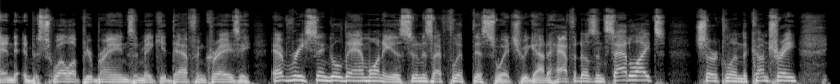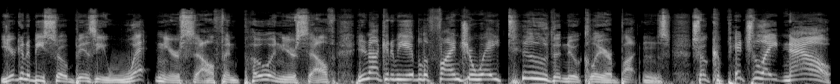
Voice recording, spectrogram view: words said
And, and, swell up your brains and make you deaf and crazy. Every single damn one of you, as soon as I flip this switch, we got a half a dozen satellites circling the country. You're going to be so busy wetting yourself and pooing yourself, you're not going to be able to find your way to the nuclear buttons. So capitulate now,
